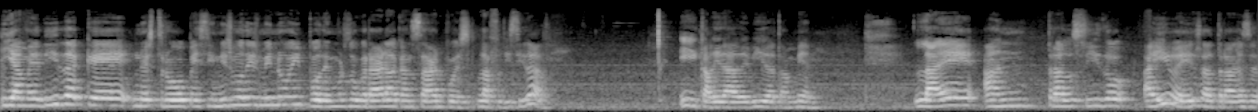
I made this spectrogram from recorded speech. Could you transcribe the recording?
Y a medida que nuestro pesimismo disminuye, podemos lograr alcanzar pues, la felicidad y calidad de vida también. La E han traducido, ahí veis atrás de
